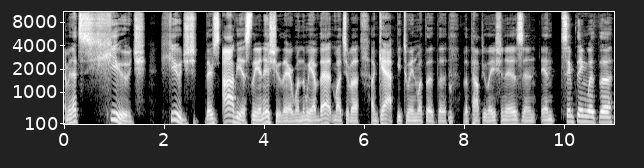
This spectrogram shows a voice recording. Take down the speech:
I mean, that's huge, huge. There's obviously an issue there when we have that much of a, a gap between what the the, mm-hmm. the population is, and and same thing with the,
